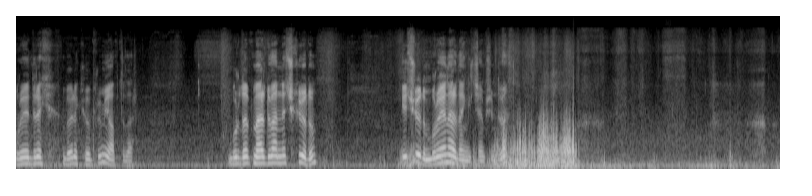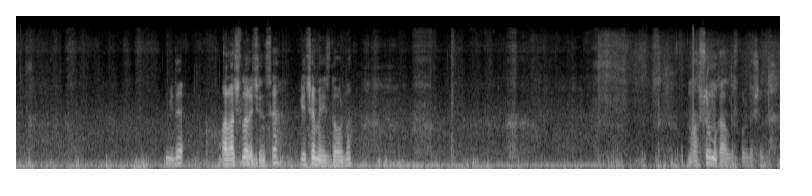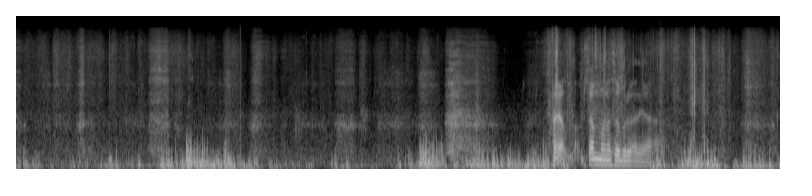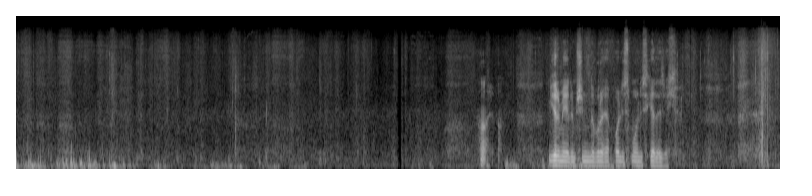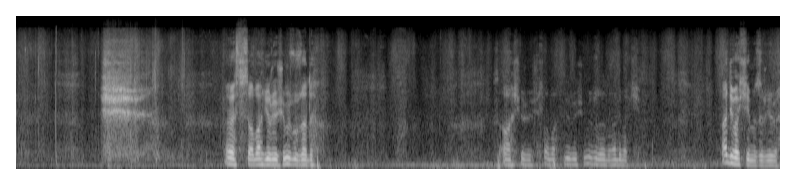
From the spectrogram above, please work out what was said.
Buraya direkt böyle köprü mü yaptılar? Burada merdivenle çıkıyordum. Geçiyordum. Buraya nereden gideceğim şimdi ben? Bir de araçlar içinse geçemeyiz de oradan. Mahsur mu kaldık burada şimdi? Hay Allah'ım sen bana sabır ver ya. Girmeyelim şimdi buraya polis molis gelecek. Evet sabah yürüyüşümüz uzadı. Sabah yürüyüş, sabah yürüyüşümüz uzadı. Hadi bakayım. Hadi bakayım Hızır yürü.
